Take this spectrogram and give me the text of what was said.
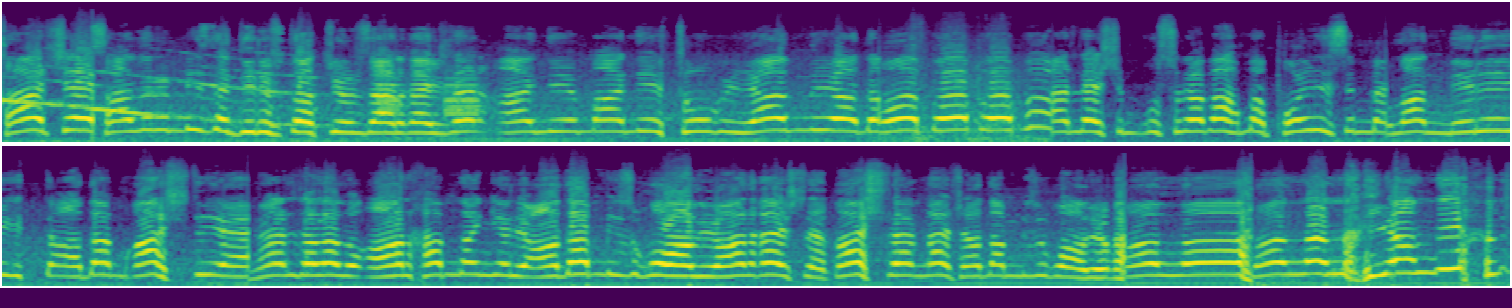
Sağ çek. Sanırım biz de drift atıyoruz arkadaşlar. Ani mani çok yanlıyor adam. Baba baba. Kardeşim kusura bakma polisim ben. Ulan nereye gitti adam kaçtı ya. Nerede lan o arkamdan geliyor. Adam bizi kovalıyor arkadaşlar. Kaç lan kaç adam bizi kovalıyor. Allah. Lan lan lan yandı yandı.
